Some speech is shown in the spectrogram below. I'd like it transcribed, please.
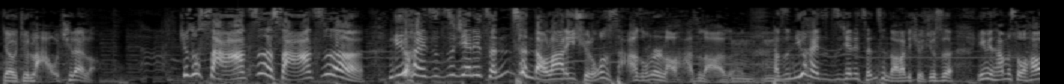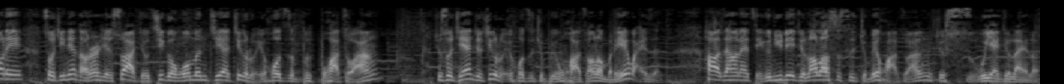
然后就闹起来了，就说啥子啥子，女孩子之间的真诚到哪里去了？我说啥子？我那儿闹啥子闹啥子？啥子女孩子之间的真诚到哪里去？就是因为他们说好的，说今天到哪儿去耍，就几个我们几几个内伙子不不化妆。就就说今天就几个内伙子就不用化妆了，没得外人。好，然后呢，这个女的就老老实实就没化妆，就素颜就来了。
